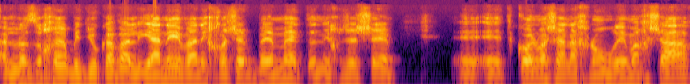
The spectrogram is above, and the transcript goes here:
אני לא זוכר בדיוק, אבל יניב, אני חושב באמת, אני חושב שאת אה, כל מה שאנחנו אומרים עכשיו,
